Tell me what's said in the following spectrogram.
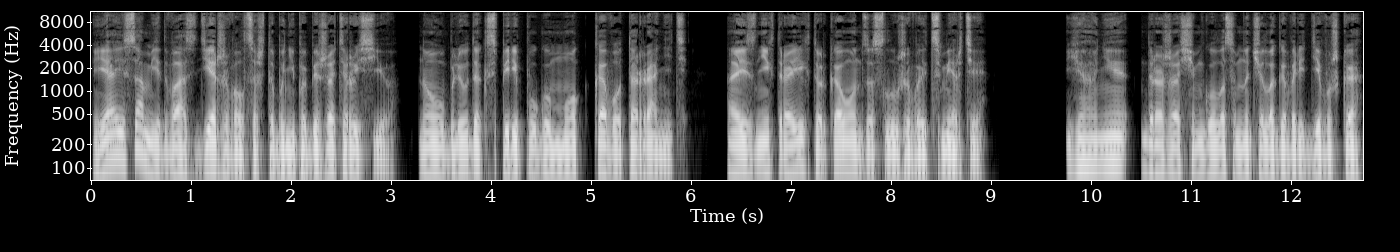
Я и сам едва сдерживался, чтобы не побежать рысью, но ублюдок с перепугу мог кого-то ранить, а из них троих только он заслуживает смерти. «Я не...» — дрожащим голосом начала говорить девушка.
